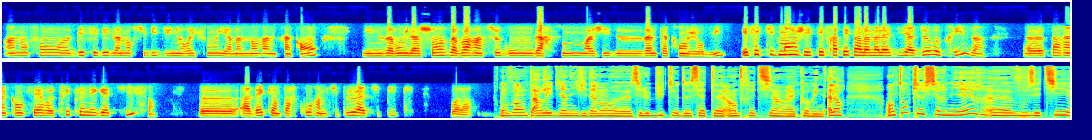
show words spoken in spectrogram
un enfant euh, décédé de la mort subite du nourrisson il y a maintenant 25 ans, et nous avons eu la chance d'avoir un second garçon âgé de 24 ans aujourd'hui. Effectivement, j'ai été frappée par la maladie à deux reprises, euh, par un cancer triple négatif, euh, avec un parcours un petit peu atypique. On va en parler bien évidemment, euh, c'est le but de cet euh, entretien, euh, Corinne. Alors, en tant qu'infirmière, vous étiez,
